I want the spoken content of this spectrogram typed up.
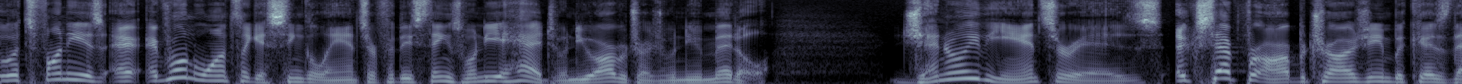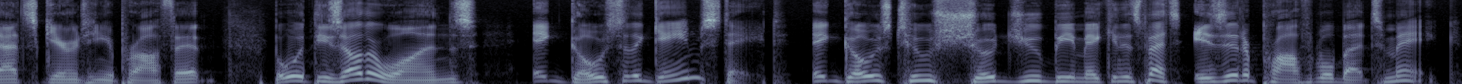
what's funny is everyone wants like a single answer for these things. When do you hedge? When do you arbitrage? When do you middle? Generally, the answer is, except for arbitraging because that's guaranteeing a profit. But with these other ones, it goes to the game state. It goes to should you be making this bet? Is it a profitable bet to make?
